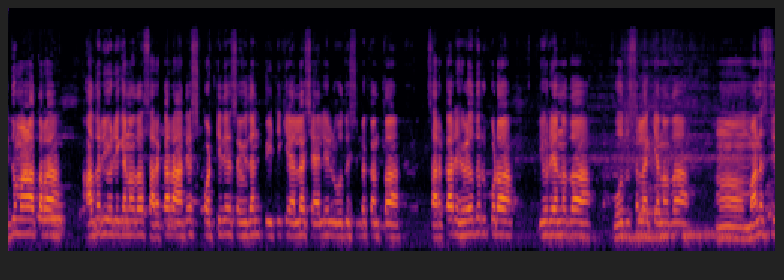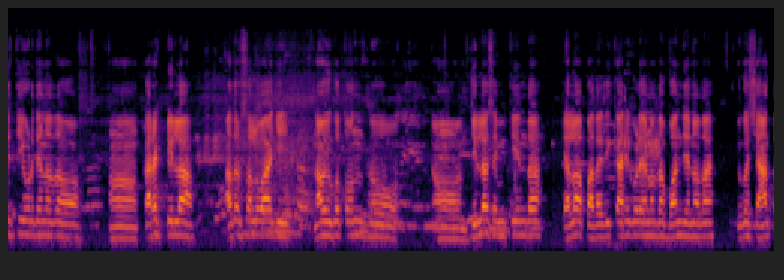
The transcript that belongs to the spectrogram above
ಇದು ಮಾಡತ್ತಾರ. ಆದ್ರೆ ಇವ್ರಿಗೆ ಏನದ ಸರ್ಕಾರ ಆದೇಶ ಕೊಟ್ಟಿದೆ, ಸಂವಿಧಾನ ಪೀಠಿಕೆ ಎಲ್ಲ ಶಾಲೆಯಲ್ಲಿ ಓದಿಸ್ಬೇಕಂತ ಸರ್ಕಾರ ಹೇಳಿದ್ರು ಕೂಡ ಇವ್ರು ಏನದ ಓದಿಸ್ಲಕ್ಕ ಏನದ ಮನಸ್ಥಿತಿ ಇವ್ರದ್ದು ಏನದ ಕರೆಕ್ಟ್ ಇಲ್ಲ. ಅದ್ರ ಸಲುವಾಗಿ ನಾವು ಇವತ್ತೊಂದು ಜಿಲ್ಲಾ ಸಮಿತಿಯಿಂದ ಎಲ್ಲ ಪದಾಧಿಕಾರಿಗಳು ಏನದ ಬಂದು ಏನದ ಈಗ ಶಾಂತ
